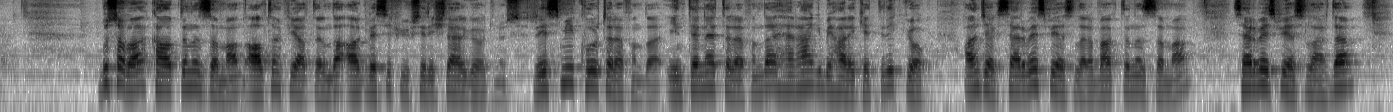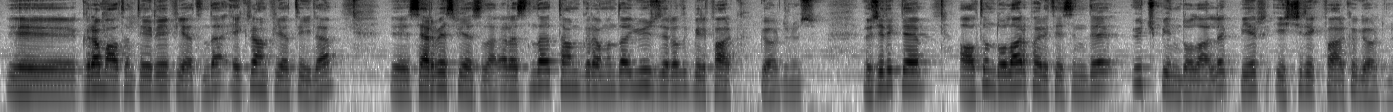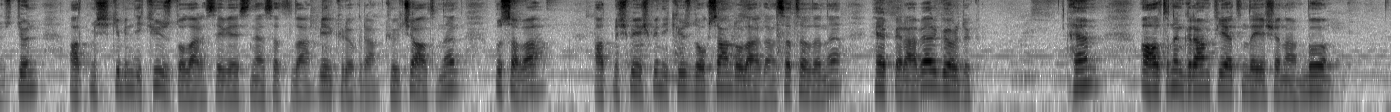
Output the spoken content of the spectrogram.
Bu sabah kalktığınız zaman altın fiyatlarında agresif yükselişler gördünüz. Resmi kur tarafında, internet tarafında herhangi bir hareketlilik yok. Ancak serbest piyasalara baktığınız zaman serbest piyasalarda e, gram altın TL fiyatında ekran fiyatıyla e, serbest piyasalar arasında tam gramında 100 liralık bir fark gördünüz. Özellikle altın dolar paritesinde 3000 dolarlık bir işçilik farkı gördünüz. Dün 62.200 dolar seviyesinden satılan 1 kilogram külçe altının bu sabah 65.290 dolardan satıldığını hep beraber gördük. Hem altının gram fiyatında yaşanan bu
